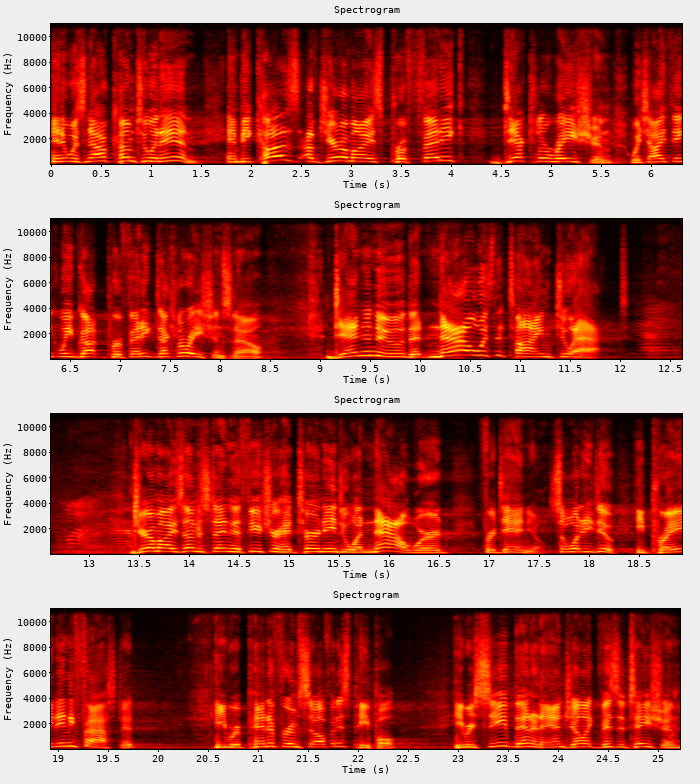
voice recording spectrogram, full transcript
And it was now come to an end. And because of Jeremiah's prophetic declaration, which I think we've got prophetic declarations now, Daniel knew that now was the time to act. Jeremiah's understanding of the future had turned into a now word for Daniel. So, what did he do? He prayed and he fasted. He repented for himself and his people. He received then an angelic visitation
